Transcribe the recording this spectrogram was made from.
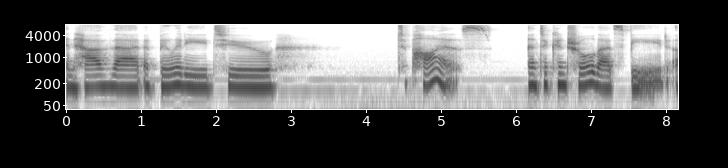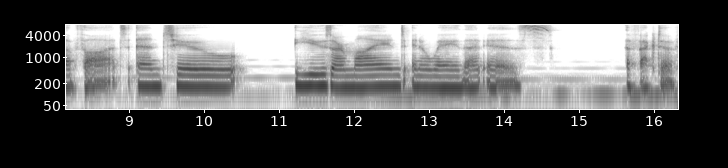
and have that ability to to pause and to control that speed of thought and to use our mind in a way that is effective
